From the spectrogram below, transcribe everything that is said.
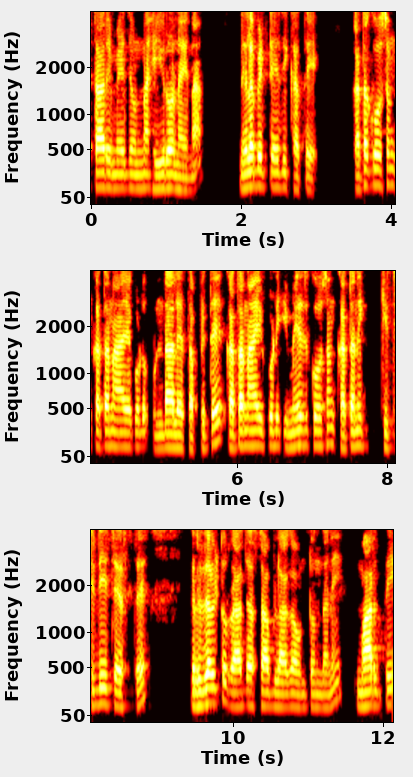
స్టార్ ఇమేజ్ ఉన్న హీరోనైనా నిలబెట్టేది కథే. కథ కోసం కథానాయకుడు ఉండాలే తప్పితే కథానాయకుడి ఇమేజ్ కోసం కథని కిచిడీ చేస్తే రిజల్ట్ 'రాజా సాబ్' లాగా ఉంటుందని మారుతి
